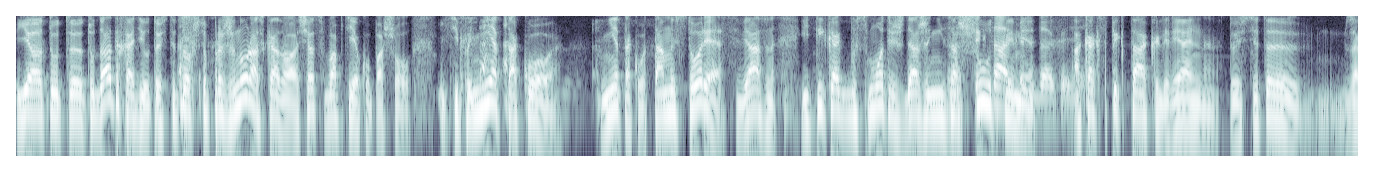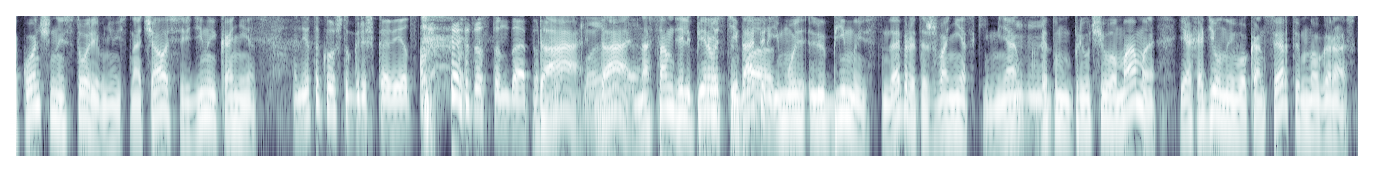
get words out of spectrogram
я тут э, туда-то ходил. То есть ты только что про жену рассказывал, а сейчас в аптеку пошел. Типа нет такого. Нет такого. Там история связана. И ты как бы смотришь даже не за Это шутками, да, а как спектакль, реально. То есть это законченная история. У нее есть начало, середина и конец. А нет такого, что Гришковец это стендапер Да, да. да. На самом деле первый Ну, типа- стендапер и мой любимый стендапер это Жванецкий. Меня к этому приучила мама. Я ходил на его концерты много раз.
